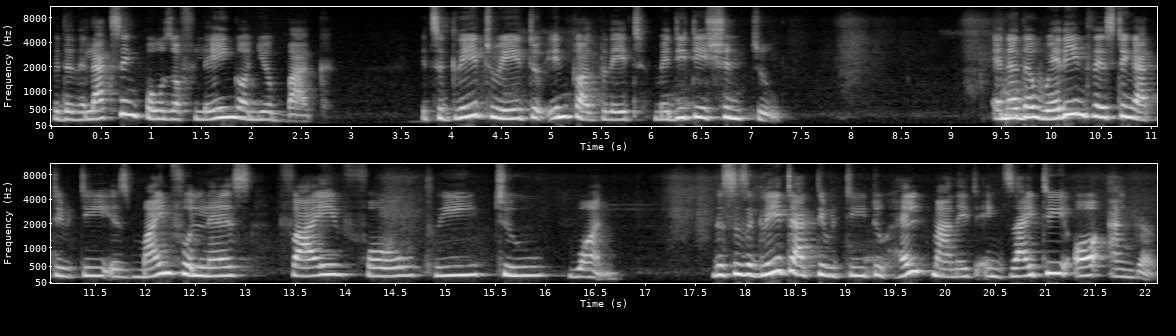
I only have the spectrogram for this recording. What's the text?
with a relaxing pose of laying on your back. It's a great way to incorporate meditation too. Another very interesting activity is mindfulness 5, 4, 3, 2, 1. This is a great activity to help manage anxiety or anger.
